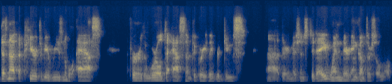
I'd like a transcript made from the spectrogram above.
does not appear to be a reasonable ask for the world to ask them to greatly reduce uh, their emissions today when their incomes are so low.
